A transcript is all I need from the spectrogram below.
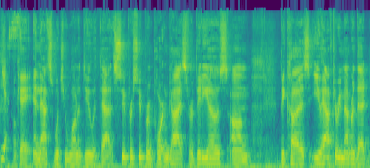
Yes. okay and that's what you want to do with that super super important guys for videos um, because you have to remember that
